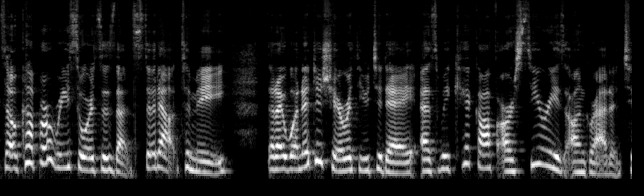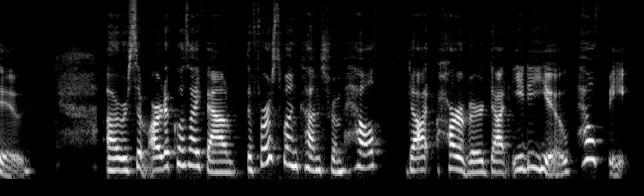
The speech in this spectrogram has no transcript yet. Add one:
So a couple of resources that stood out to me that I wanted to share with you today as we kick off our series on gratitude are some articles I found. The first one comes from Health health.harvard.edu, HealthBeat.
